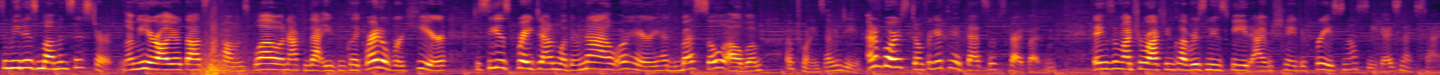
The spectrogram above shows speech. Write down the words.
to meet his mom and sister? Let me hear all your thoughts in the comments below, and after that you can click right over here to see us break down whether Niall or Harry had the best solo album of 2017. And of course, don't forget to hit that subscribe button. Thanks so much for watching Clevver's newsfeed. I'm Sinead De Vries, and I'll see you guys next time.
